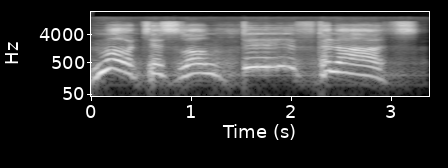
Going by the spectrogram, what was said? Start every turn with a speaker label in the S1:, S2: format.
S1: Mortis long teeth canards!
